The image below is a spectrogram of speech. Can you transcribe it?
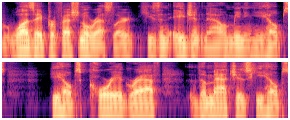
was a professional wrestler. He's an agent now meaning he helps he helps choreograph the matches he helps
